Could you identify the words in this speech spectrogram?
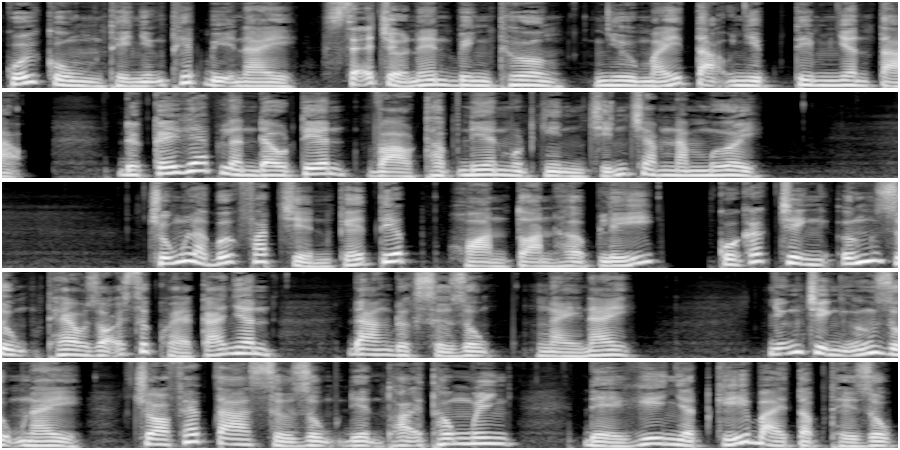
Cuối cùng thì những thiết bị này sẽ trở nên bình thường như máy tạo nhịp tim nhân tạo, được cấy ghép lần đầu tiên vào thập niên 1950. Chúng là bước phát triển kế tiếp hoàn toàn hợp lý của các trình ứng dụng theo dõi sức khỏe cá nhân đang được sử dụng ngày nay. Những trình ứng dụng này cho phép ta sử dụng điện thoại thông minh để ghi nhật ký bài tập thể dục,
